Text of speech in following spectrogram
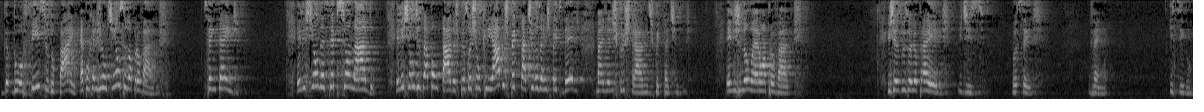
do, do ofício do pai, é porque eles não tinham sido aprovados. Você entende? Eles tinham decepcionado, eles tinham desapontado, as pessoas tinham criado expectativas a respeito deles, mas eles frustraram as expectativas. Eles não eram aprovados. E Jesus olhou para eles e disse: vocês, venham e sigam.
